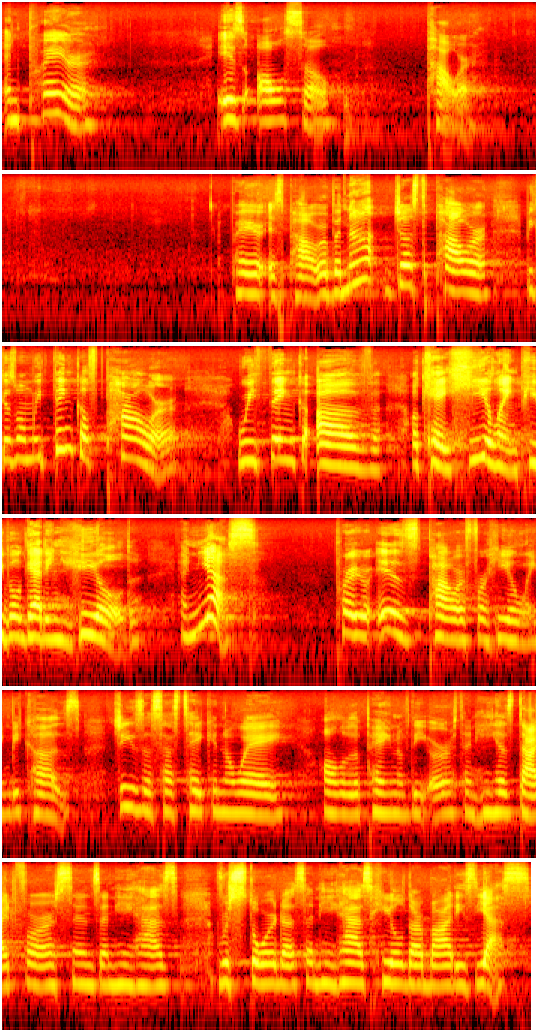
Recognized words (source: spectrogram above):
And prayer is also power. Prayer is power, but not just power, because when we think of power, we think of, okay, healing, people getting healed. And yes, prayer is power for healing because Jesus has taken away all of the pain of the earth and he has died for our sins and he has restored us and he has healed our bodies. Yes.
